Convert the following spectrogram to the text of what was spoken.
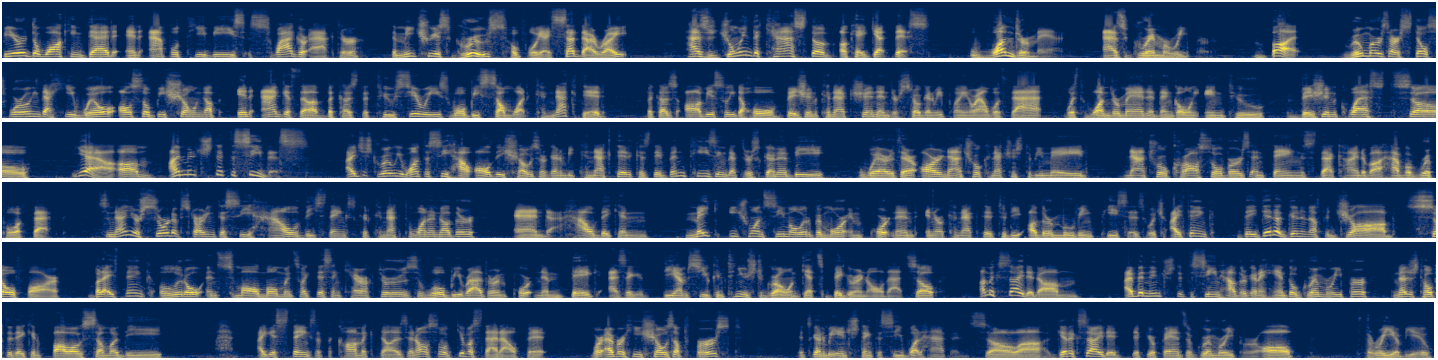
Fear the Walking Dead and Apple TV's swagger actor, Demetrius Grus, hopefully I said that right, has joined the cast of, okay, get this, Wonder Man as Grim Reaper. But rumors are still swirling that he will also be showing up in Agatha because the two series will be somewhat connected because obviously the whole Vision connection, and they're still going to be playing around with that with Wonder Man, and then going into Vision Quest. So yeah, um, I'm interested to see this. I just really want to see how all these shows are going to be connected because they've been teasing that there's going to be where there are natural connections to be made, natural crossovers, and things that kind of uh, have a ripple effect. So now you're sort of starting to see how these things could connect to one another and how they can make each one seem a little bit more important and interconnected to the other moving pieces, which I think they did a good enough job so far. But I think little and small moments like this and characters will be rather important and big as the MCU continues to grow and gets bigger and all that. So I'm excited. Um, I've been interested to seeing how they're going to handle Grim Reaper, and I just hope that they can follow some of the, I guess, things that the comic does, and also give us that outfit wherever he shows up first it's going to be interesting to see what happens. So uh, get excited if you're fans of Grim Reaper, all three of you.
